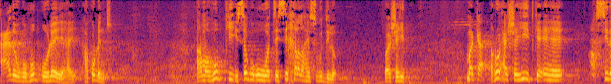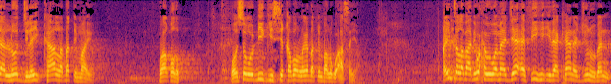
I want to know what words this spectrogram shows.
cadowgu hub uu leeyahay ha ku dhinto. Ama hubkii isagu uu watay si khalada ha isugu dilo. Waa shahiid. Marka ruuxa shahiidka ahee sidaa loo dilay kaa la dhaqi maayo. Waa qodob. Oo isagoo dhiiggiisii qaboon laga dhaqin baa lagu aasaya. Qaybta labaadii waxa wey wamaa jaaa fiihi ida kaana junuban.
